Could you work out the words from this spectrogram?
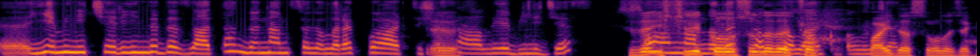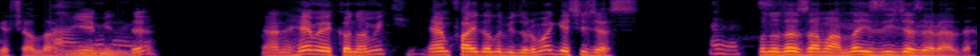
E, yemin içeriğinde de zaten dönemsel olarak bu artışı Evet. sağlayabileceğiz. Size O işçilik anlamda da konusunda çok da çok olacak. faydası olacak inşallah yeminde. öyle. Yani hem ekonomik hem faydalı bir duruma geçeceğiz. Evet. Bunu da zamanla izleyeceğiz herhalde.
